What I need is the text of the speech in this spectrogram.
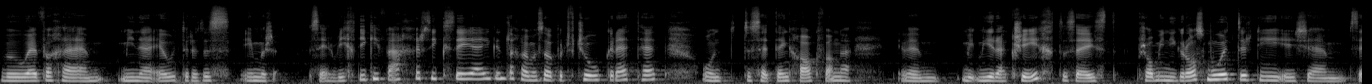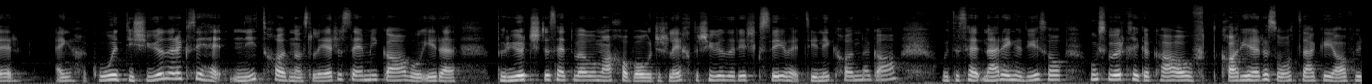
weil einfach äh, meine Eltern das immer sehr wichtige Fächer waren eigentlich, wenn man so über die Schule geredet hat. Und das hat dann angefangen ähm, mit meiner Geschichte, das heisst, schon meine Großmutter, die ist ähm, sehr eigentlich eine gute Schülerin gewesen, hat nicht als Lehrersemi gehen, wo ihre Bruder das hat machen, obwohl er ein schlechter Schüler war und hat sie nicht können gehen. Und das hat dann irgendwie so Auswirkungen auf die Karriere sozusagen, ja, für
